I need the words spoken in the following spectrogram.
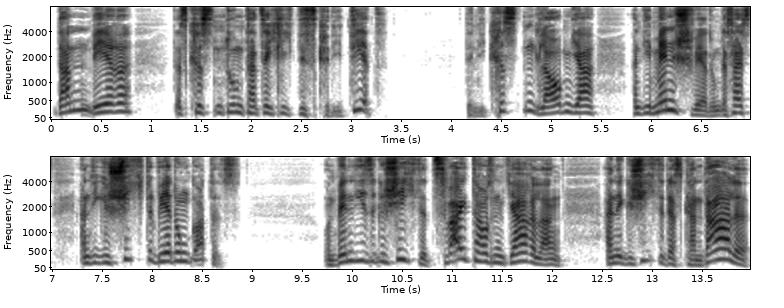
dann wäre das Christentum tatsächlich diskreditiert. Denn die Christen glauben ja an die Menschwerdung, das heißt an die Geschichtewerdung Gottes. Und wenn diese Geschichte 2000 Jahre lang eine Geschichte der Skandale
